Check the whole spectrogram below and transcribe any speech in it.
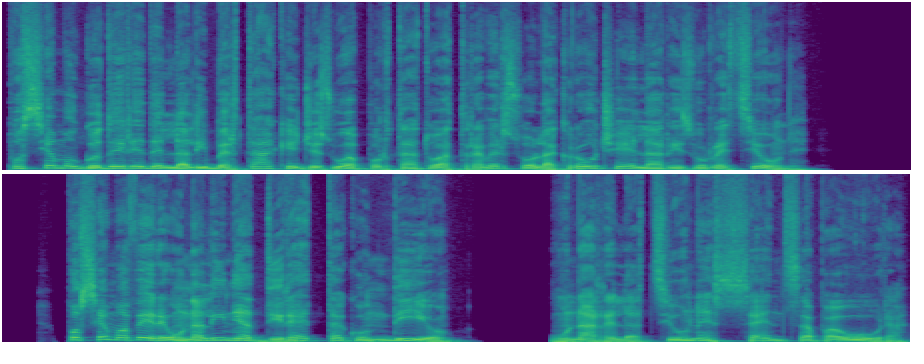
possiamo godere della libertà che Gesù ha portato attraverso la croce e la risurrezione. Possiamo avere una linea diretta con Dio, una relazione senza paura.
